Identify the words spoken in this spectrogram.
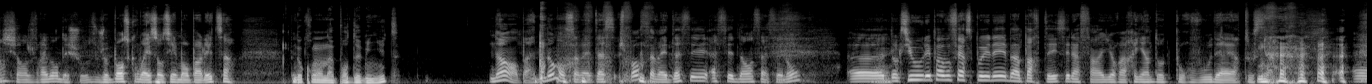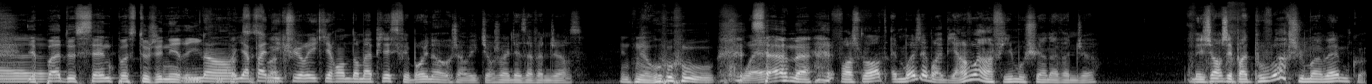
il change vraiment des choses. Je pense qu'on va essentiellement parler de ça. Donc, on en a pour deux minutes. Non, bah non, ça va être assez- je pense que ça va être assez, assez dense, assez long. Euh, Ouais. Donc si vous voulez pas vous faire spoiler, ben partez, c'est la fin. Il y aura rien d'autre pour vous derrière tout ça. Il Euh, n'y a pas de scène post-générique. Non, il n'y a pas soit. Nick Fury qui rentre dans ma pièce et fait Bruno, j'ai envie que tu rejoignes les Avengers. Ouh, Ouais. Sam Franchement, moi j'aimerais bien voir un film où je suis un Avenger. Mais genre, j'ai pas de pouvoir, je suis moi-même, quoi.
